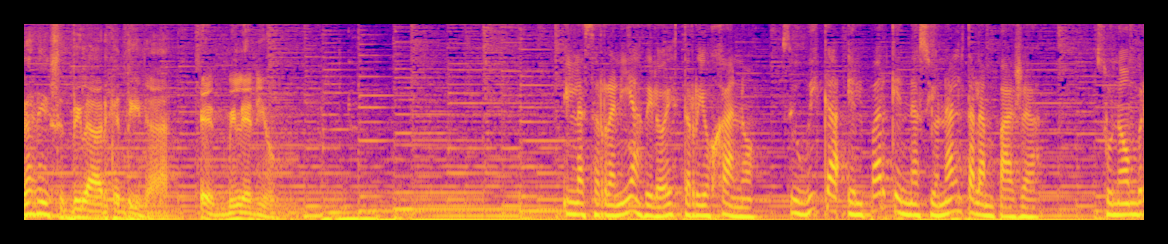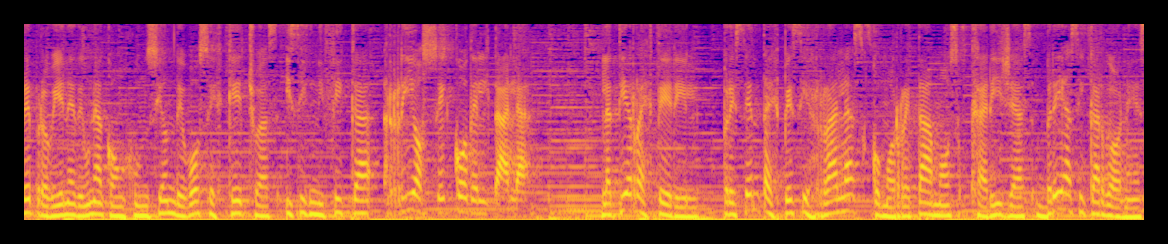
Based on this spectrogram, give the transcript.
De la Argentina en Millennium. En las serranías del oeste riojano se ubica el Parque Nacional Talampaya. Su nombre proviene de una conjunción de voces quechuas y significa río seco del Tala. La tierra estéril presenta especies ralas como retamos, jarillas, breas y cardones.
